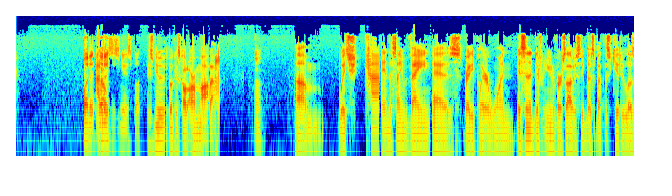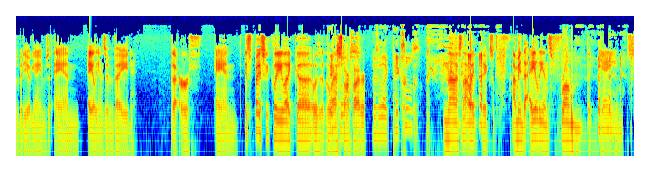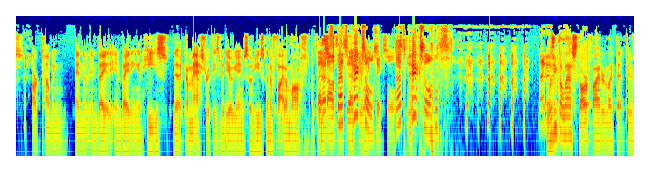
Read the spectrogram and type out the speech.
What I what his newest book? His newest book is called Armada, Hmm. um, which kind of in the same vein as Ready Player One. It's in a different universe, obviously, but it's about this kid who loves video games and aliens invade the Earth, and it's basically like uh, was it the Last Pixels? Starfighter? Is it like pixels? No, it's not like pixels. I mean, the aliens from the games are coming and invade, invading, and he's like a master at these video games, so he's going to fight them off with. That his- sounds that's exactly pixels. like Pixels, That's dude. pixels. that is Wasn't the last Starfighter like that too?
